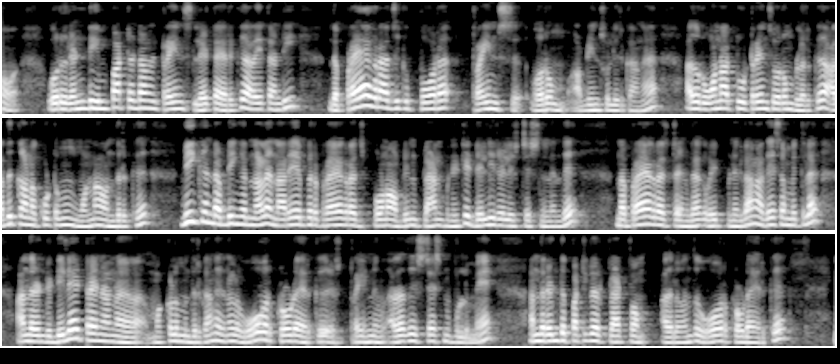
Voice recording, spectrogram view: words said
ஒரு ரெண்டு இம்பார்ட்டண்ட்டான ட்ரெயின்ஸ் லேட்டாக இருக்குது அதை தாண்டி இந்த பிரயாகராஜுக்கு போகிற ட்ரெயின்ஸ் வரும் அப்படின்னு சொல்லியிருக்காங்க. அது ஒரு ஒன் ஆர் டூ ட்ரெயின்ஸ் வரும்ல இருக்குது அதுக்கான கூட்டமும் ஒன்றா வந்திருக்கு. வீக்கெண்ட் அப்படிங்கிறதுனால நிறைய பேர் பிரயாகராஜ் போனோம் அப்படின்னு பிளான் பண்ணிவிட்டு டெல்லி ரயில்வே ஸ்டேஷன்லேருந்து இந்த பிரயாகராஜ் ட்ரெயினுக்காக வெயிட் பண்ணியிருக்காங்க அதே சமயத்தில் அந்த ரெண்டு டிலே ட்ரெயினான மக்களும் வந்திருக்காங்க. இதனால் ஓவர் க்ரௌடாக இருக்குது ட்ரெயின் அதாவது ஸ்டேஷன் ஃபுல்லுமே அந்த ரெண்டு பர்டிகுலர் பிளாட்ஃபார்ம் அதில் வந்து ஓவர் க்ரௌடாக இருக்குது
